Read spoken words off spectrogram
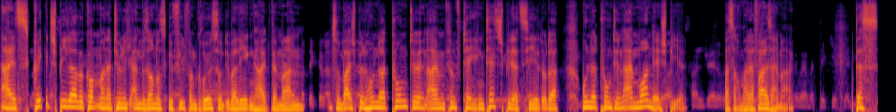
Als Cricket-Spieler bekommt man natürlich ein besonderes Gefühl von Größe und Überlegenheit, wenn man zum Beispiel 100 Punkte in einem fünftägigen Testspiel erzielt oder 100 Punkte in einem One-Day-Spiel, was auch immer der Fall sein mag. Das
